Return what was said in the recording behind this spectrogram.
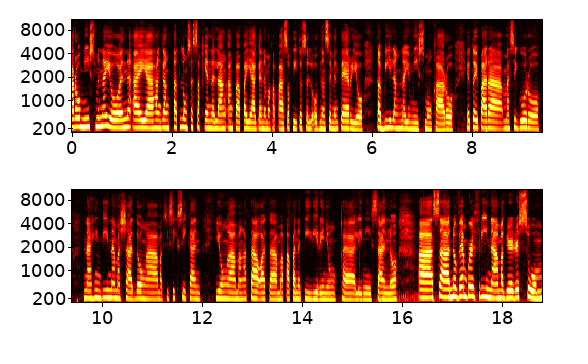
araw mismo na yon ay ah, hanggang tatlong sasakyan na lang ang papayagan na makapasok dito sa loob ng sementeryo kabilang na yung mismong karo. Ito ay para masiguro na hindi na masyadong ah, magsisiksikan yung ah, mga tao at ah, mapapanatili rin yung kalinisan. No? Ah, sa November 3 na magre-resume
